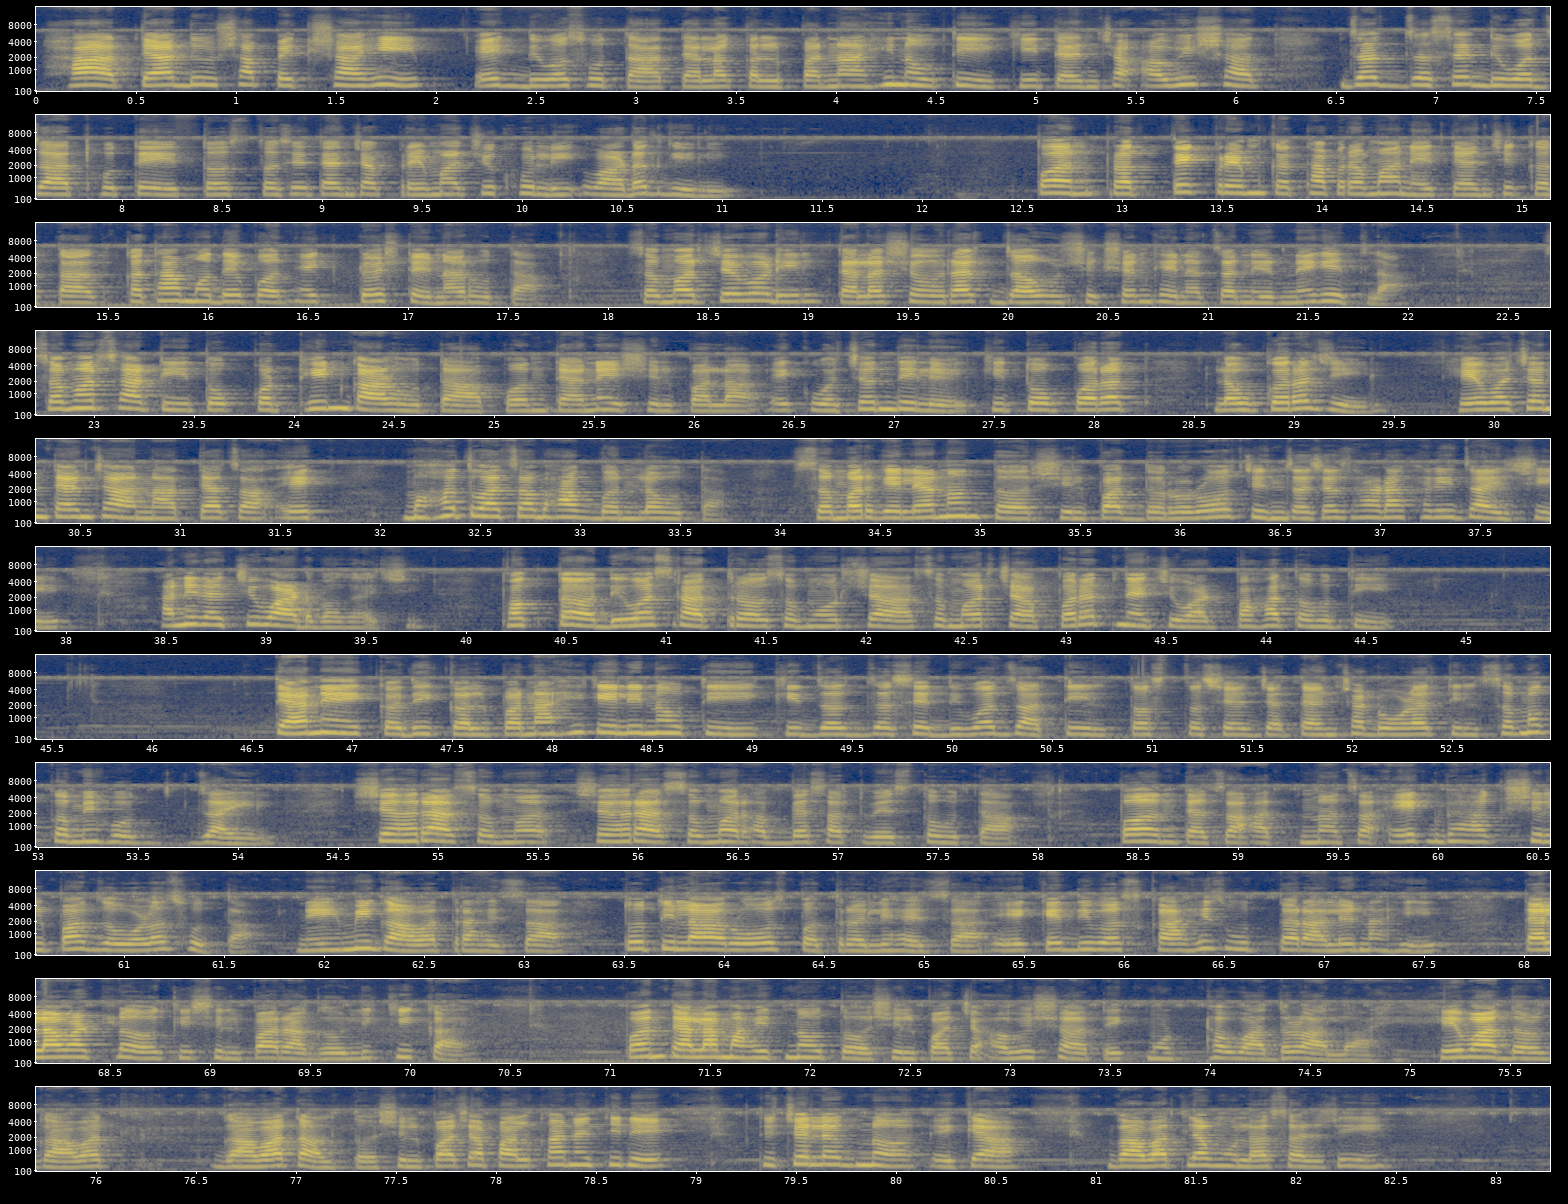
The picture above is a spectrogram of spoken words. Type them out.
हा त्या दिवसापेक्षाही एक दिवस होता. त्याला कल्पनाही नव्हती की त्यांच्या आयुष्यात जसजसे दिवस जात होते तसतसे त्यांच्या प्रेमाची खोली वाढत गेली. पण प्रत्येक प्रेमकथाप्रमाणे त्यांची कथा कथामध्ये पण एक ट्विस्ट येणार होता. समरचे वडील त्याला शहरात जाऊन शिक्षण घेण्याचा निर्णय घेतला. समरसाठी तो कठीण काळ होता पण त्याने शिल्पाला एक वचन दिले की तो परत लवकरच येईल. हे वचन त्यांच्या नात्याचा एक महत्त्वाचा भाग बनला होता. समर गेल्यानंतर शिल्पा दररोज चिंचाच्या झाडाखाली जायची आणि त्याची वाट बघायची. फक्त दिवस रात्र समोरच्या समरच्या परतण्याची वाट पाहत होती. त्याने कधी कल्पनाही केली नव्हती की जसजसे दिवस जातील तसतसे त्यांच्या डोळ्यातील चमक कमी होत जाईल. शहरासमोर शहरासमोर अभ्यासात व्यस्त होता पण त्याचा आत्म्याचा एक भाग शिल्पाजवळच होता. नेहमी गावात राहायचा तो तिला रोज पत्र लिहायचा एके दिवस काहीच उत्तर आले नाही. त्याला वाटलं की शिल्पा रागवली की काय? पण त्याला माहीत नव्हतं शिल्पाच्या आयुष्यात एक मोठं वादळ आलं आहे. हे वादळ गावात गावात आलतं. शिल्पाच्या पालकाने तिने तिचे लग्न एका गावातल्या मुलासाठी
